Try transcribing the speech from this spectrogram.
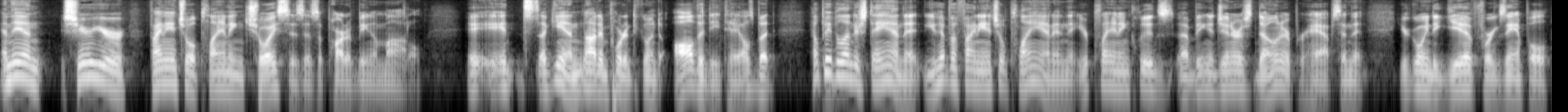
And then share your financial planning choices as a part of being a model. It's, again, not important to go into all the details, but help people understand that you have a financial plan and that your plan includes uh, being a generous donor, perhaps, and that you're going to give, for example,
